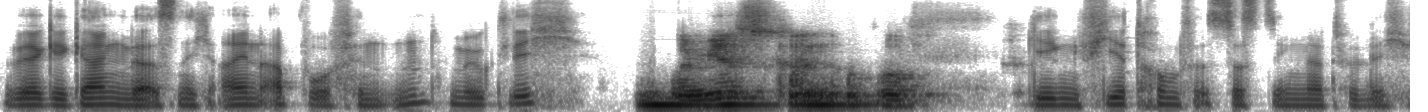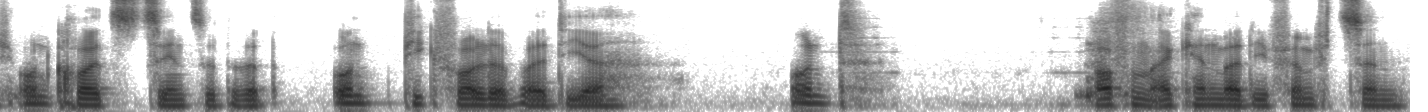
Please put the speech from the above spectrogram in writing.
wäre gegangen. Da ist nicht ein Abwurf hinten möglich. Bei mir ist kein Abwurf. Gegen 4 Trumpf ist das Ding natürlich. Und Kreuz 10 zu dritt. Und Pik Volle bei dir. Und offen erkennbar die 15.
